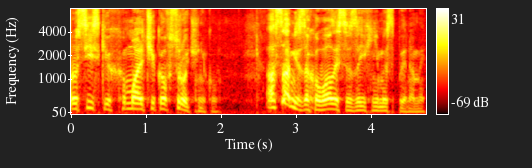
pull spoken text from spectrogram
російських мальчиків-срочників, а самі заховалися за їхніми спинами.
